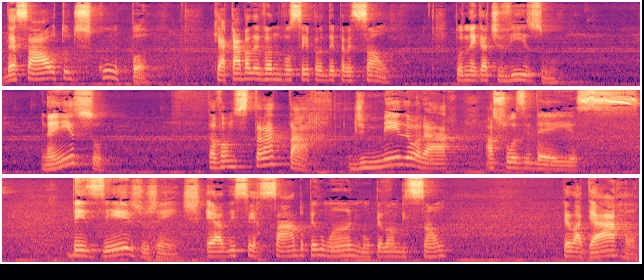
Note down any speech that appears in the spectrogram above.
dessa autodesculpa que acaba levando você para depressão, para negativismo. Não é isso? Então vamos tratar de melhorar as suas ideias. Desejo, gente, é alicerçado pelo ânimo, pela ambição, pela garra.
